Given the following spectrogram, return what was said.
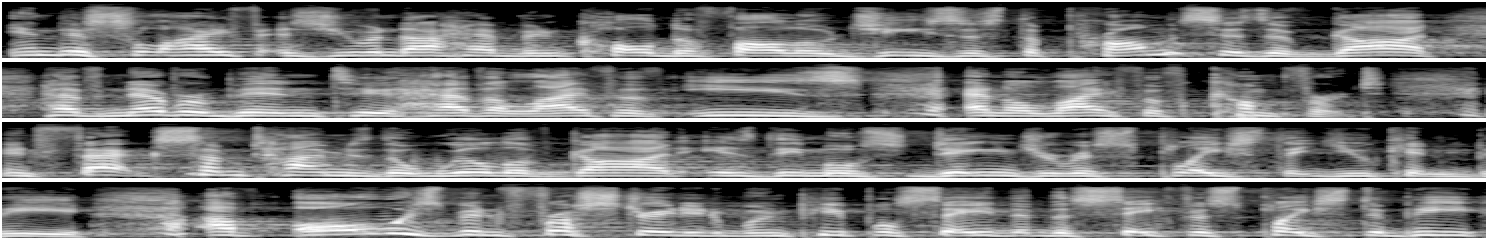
in this life, as you and I have been called to follow Jesus, the promises of God have never been to have a life of ease and a life of comfort. In fact, sometimes the will of God is the most dangerous place that you can be. I've always been frustrated when people say that the safest place to be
